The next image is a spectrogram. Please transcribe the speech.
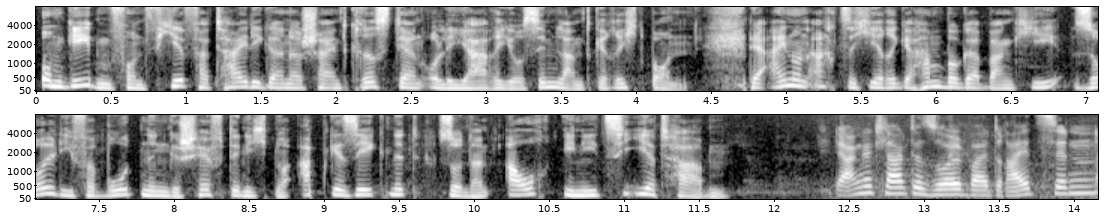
Umgeben von vier Verteidigern erscheint Christian Olearius im Landgericht Bonn. Der 81-jährige Hamburger Bankier soll die verbotenen Geschäfte nicht nur abgesegnet, sondern auch initiiert haben. Der Angeklagte soll bei 13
